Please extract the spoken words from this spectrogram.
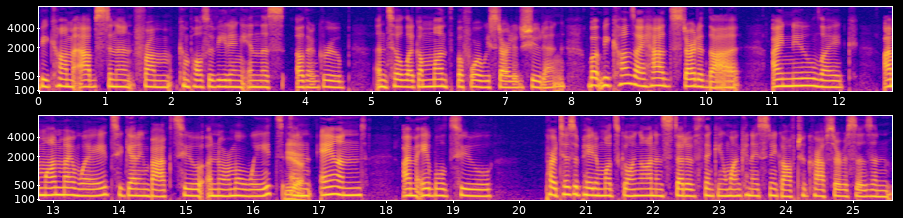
become abstinent from compulsive eating in this other group until like a month before we started shooting. But because I had started that, I knew like I'm on my way to getting back to a normal weight Yeah. and and I'm able to participate in what's going on instead of thinking when can I sneak off to craft services and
